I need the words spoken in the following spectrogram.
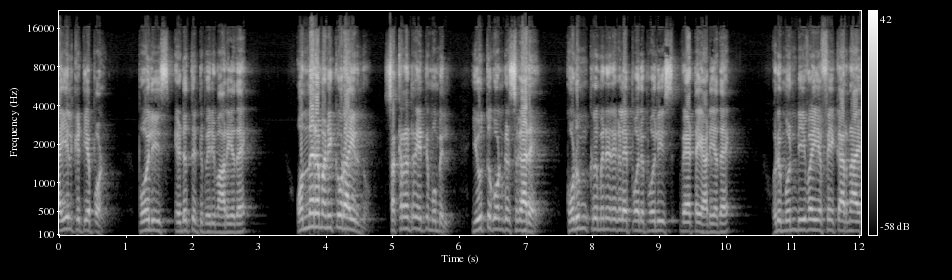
കയ്യിൽ കിട്ടിയപ്പോൾ പോലീസ് എടുത്തിട്ട് പെരുമാറിയത്. ഒന്നര മണിക്കൂറായിരുന്നു സെക്രട്ടേറിയറ്റിന് മുമ്പിൽ യൂത്ത് കോൺഗ്രസ്സുകാരെ കൊടും ക്രിമിനലുകളെ പോലെ പോലീസ് വേട്ടയാടിയത് ഒരു മുൻ ഡിവൈഎഫ്ഐക്കാരനായ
